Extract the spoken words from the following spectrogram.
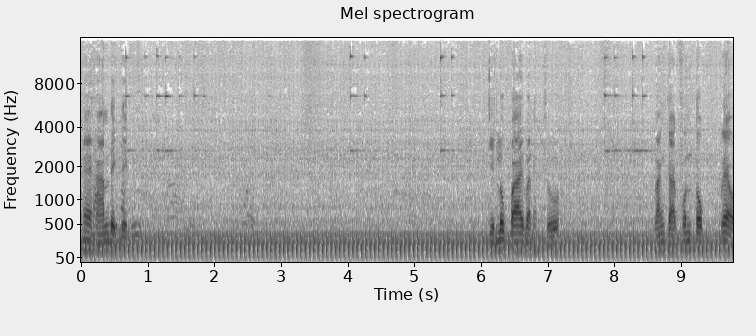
ให้อาหารเด็กๆจิตลูกปลายปะเนี่ยสูหลังจากฝนตกแล้ว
